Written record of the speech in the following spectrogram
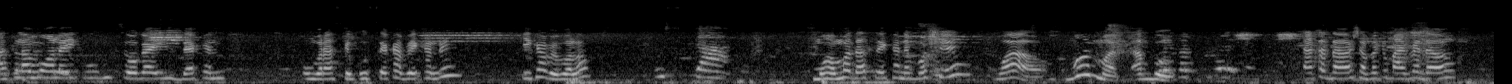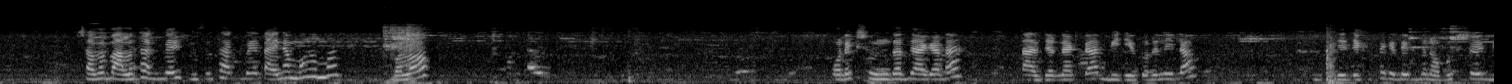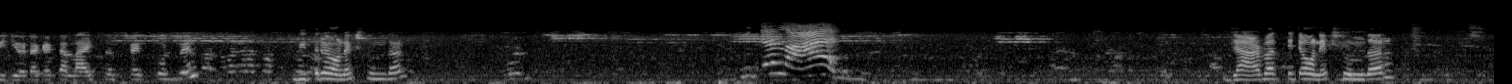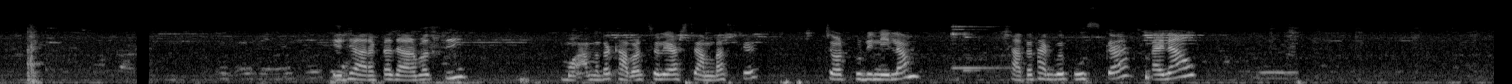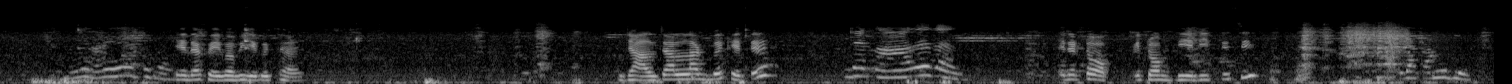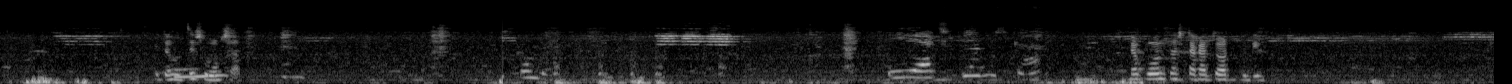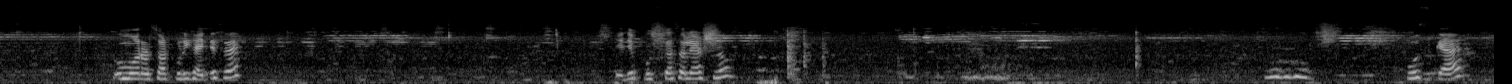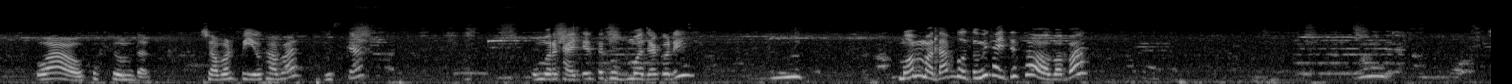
আসসালামু আলাইকুম। সো দেখেন উমর আজকে পুচকে খাবে এখানে। কি খাবে বলো? মোহাম্মদ আছে এখানে বসে। ওয়াও মোহাম্মদ আব্বু। টাটা দাও সবাইকে বাই বাই দাও। সবাই ভালো থাকবে সুস্থ থাকবে তাই না মোহাম্মদ? বলো। অনেক সুন্দর জায়গাটা। তার জন্য একটা ভিডিও করে নিলাম। যে যেখান থেকে দেখবেন অবশ্যই ভিডিওটাকে একটা লাইক সাবস্ক্রাইব করবেন। ভিতরে অনেক সুন্দর। ঝাড়বাতিটা অনেক সুন্দর। এই যে আর একটা ঝাড়বাতি আমাদের খাবার চলে আসছে আমরা আজকে চটপুরি নিলাম। সাথে থাকবে ফুচকা। তাই না এ দেখো, এইভাবে ইয়ে করতে হয়। জাল জাল লাগবে খেতে। এটা টক, এই টক দিয়ে দিতেছি। এটা হচ্ছে সমস্যা এটা পঞ্চাশ টাকা চটপুরি উমর চটপুরি খাইতেছে। এই যে ফুচকা চলে আসলো। ফুচকা? ওয়াও, খুব সুন্দর। সবার প্রিয় খাবার, ফুচকা। উমর খাইতেছে, খুব মজা করি। মোহাম্মদ আব্বু, তুমি খাইতেছো, বাবা?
